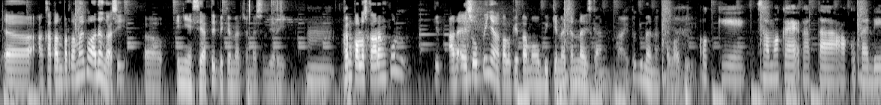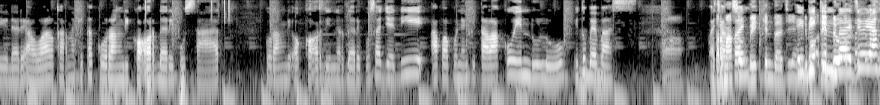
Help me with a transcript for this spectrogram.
eh, angkatan pertama itu ada nggak sih eh, inisiatif bikin merchandise sendiri? Hmm, Kan kalau sekarang pun ada SOP-nya kalau kita mau bikin merchandise kan. Nah itu gimana kalau di Oke, sama kayak kata aku tadi dari awal karena kita kurang di koor dari pusat, kurang di koordinir dari pusat. Jadi apa pun yang kita lakuin dulu itu bebas. eh, Eh, termasuk contohnya- bikin baju yang Eh, dibawa bikin tidur. baju yang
